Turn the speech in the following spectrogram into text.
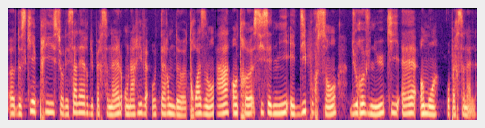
euh, de ce qui est pris sur les salaires du personnel, on arrive au terme de trois ans à entre 6,5 et 10% du revenu qui est en moins au personnel.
